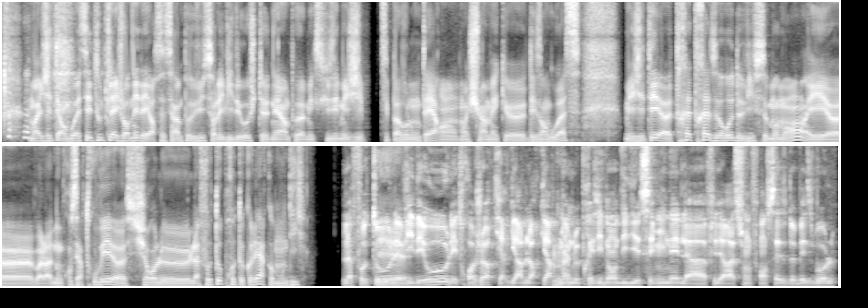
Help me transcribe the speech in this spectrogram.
Moi, j'étais angoissé toute la journée. D'ailleurs, ça s'est un peu vu sur les vidéos. Je tenais un peu à m'excuser, mais c'est pas volontaire. hein. Moi, je suis un mec euh, des angoisses. Mais j'étais euh, très très heureux de vivre ce moment. Et euh, voilà, donc on s'est retrouvé euh, sur le, la photo protocolaire, comme on dit. La photo, Et- la vidéo, les trois joueurs qui regardent leurs cartes, Ouais. même le président Didier Séminet de la Fédération française de baseball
